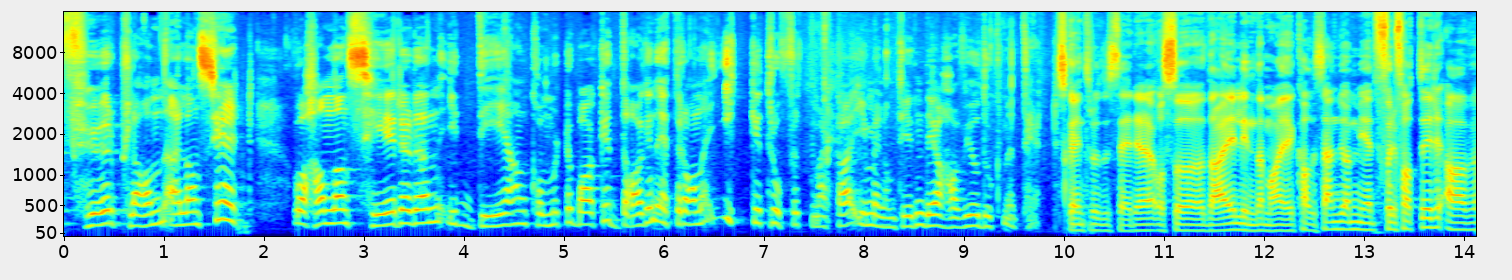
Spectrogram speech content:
før planen er lansert. Og han lanserer den idet han kommer tilbake, dagen etter. Og han har ikke truffet Märtha i mellomtiden. Det har vi jo dokumentert. Jeg skal introdusere også deg, Linda Mai Kallesein. Du er medforfatter av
